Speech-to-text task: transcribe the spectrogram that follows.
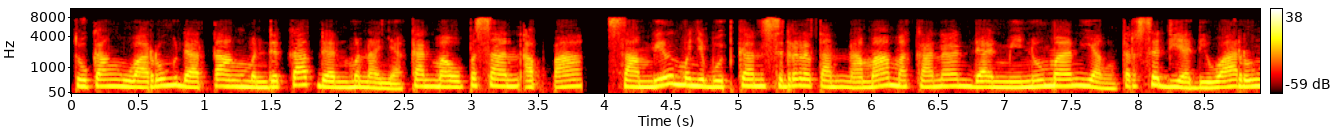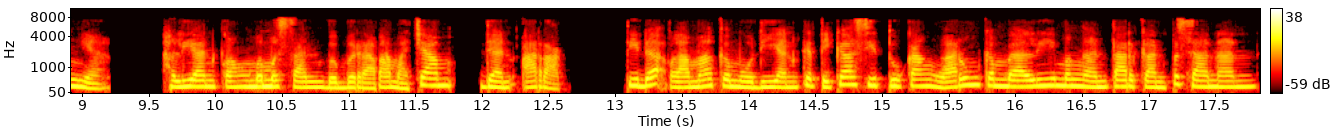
Tukang warung datang mendekat dan menanyakan mau pesan apa, sambil menyebutkan sederetan nama makanan dan minuman yang tersedia di warungnya. Helian Kong memesan beberapa macam, dan arak. Tidak lama kemudian ketika si tukang warung kembali mengantarkan pesanan,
